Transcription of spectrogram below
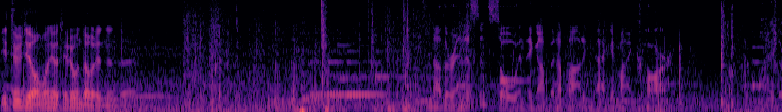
이틀 뒤에 어머니가 데려온다 그랬는데 Another innocent soul ending up in a body bag in my car. Am I the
